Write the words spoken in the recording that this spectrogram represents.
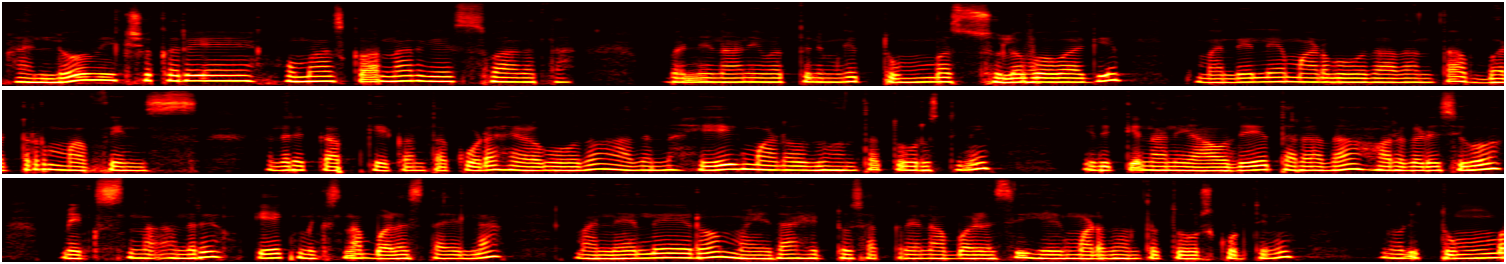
ಹಲೋ ವೀಕ್ಷಕರೇ ಉಮಾಸ್ ಕಾರ್ನರ್ಗೆ ಸ್ವಾಗತ ಬನ್ನಿ, ನಾನಿವತ್ತು ನಿಮಗೆ ತುಂಬ ಸುಲಭವಾಗಿ ಮನೆಯಲ್ಲೇ ಮಾಡಬಹುದಾದಂಥ ಬಟರ್ ಮಫಿನ್ಸ್ ಅಂದರೆ ಕಪ್ ಕೇಕ್ ಅಂತ ಕೂಡ ಹೇಳ್ಬೋದು. ಅದನ್ನು ಹೇಗೆ ಮಾಡೋದು ಅಂತ ತೋರಿಸ್ತೀನಿ. ಇದಕ್ಕೆ ನಾನು ಯಾವುದೇ ಥರದ ಹೊರಗಡೆ ಸಿಗೋ ಮಿಕ್ಸ್ನ ಅಂದರೆ ಕೇಕ್ ಮಿಕ್ಸ್ನ ಬಳಸ್ತಾ ಇಲ್ಲ. ಮನೆಯಲ್ಲೇ ಇರೋ ಮೈದಾ ಹಿಟ್ಟು, ಸಕ್ಕರೆನ ಬಳಸಿ ಹೇಗೆ ಮಾಡೋದು ಅಂತ ತೋರಿಸ್ಕೊಡ್ತೀನಿ. ನೋಡಿ, ತುಂಬ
